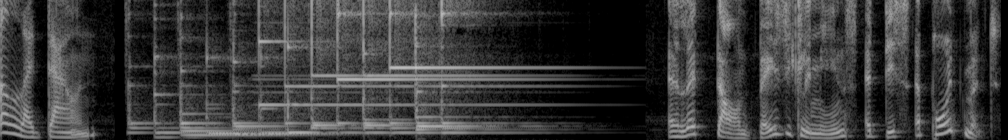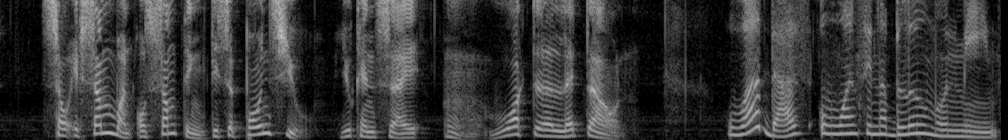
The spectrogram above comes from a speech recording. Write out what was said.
a letdown? A letdown basically means a disappointment. So if someone or something disappoints you, you can say, "Hmm, What a letdown. What does once in a blue moon mean?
